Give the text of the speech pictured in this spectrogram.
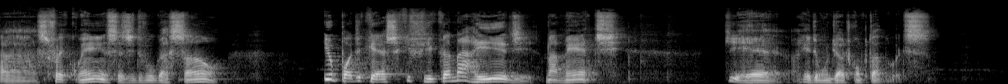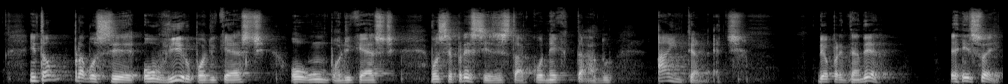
as frequências de divulgação, e o podcast que fica na rede, na net, que é a rede mundial de computadores. Então, para você ouvir o podcast ou um podcast, você precisa estar conectado à internet. Deu para entender? É isso aí.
